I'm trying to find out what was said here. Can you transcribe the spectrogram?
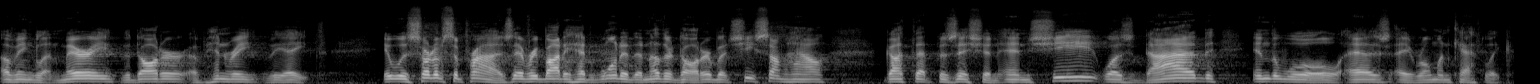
of England, Mary, the daughter of Henry VIII. It was sort of surprise. Everybody had wanted another daughter, but she somehow got that position, and she was dyed in the wool as a Roman Catholic.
